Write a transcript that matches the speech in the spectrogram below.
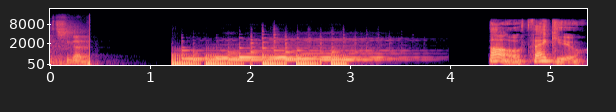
っちが。Oh, thank you.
